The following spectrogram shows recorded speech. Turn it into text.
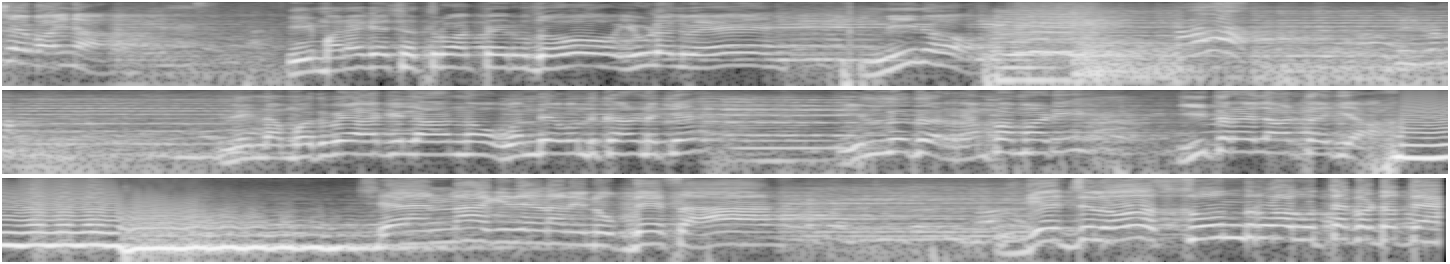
ಮುಚ್ಚೆ ಬಾಯ್ನ ಈ ಮನೆಗೆ ಶತ್ರು ಆಗ್ತಾ ಇರೋದು ಇವಳಲ್ವೇ? ನೀನು? ನಿನ್ನ ಮದುವೆ ಆಗಿಲ್ಲ ಅನ್ನೋ ಒಂದೇ ಒಂದು ಕಾರಣಕ್ಕೆ ಇಲ್ಲದ ರಂಪ ಮಾಡಿ ಈ ತರ ಎಲ್ಲ ಆಡ್ತಾ ಇದೀಯಾ? ಚೆನ್ನಾಗಿದೆ ಅಣ್ಣ ನಿನ್ನ ಉಪದೇಶ. ಗೆಜ್ಜಲು ಸುಂದರವಾಗಿ ಉತ್ತ ಕಟ್ಟುತ್ತೆ.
